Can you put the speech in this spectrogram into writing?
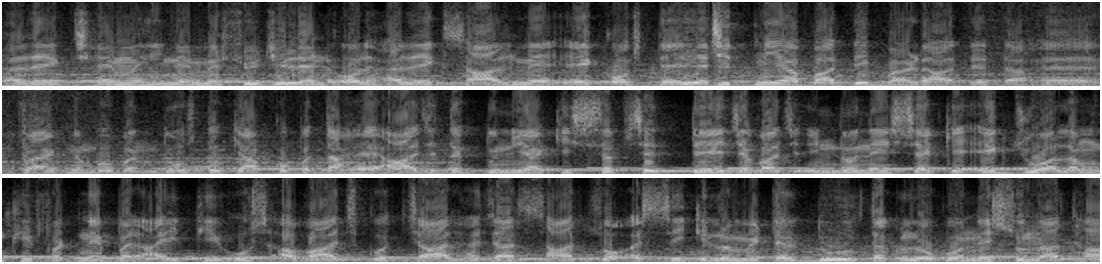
हर एक छह महीने में स्विट्जरलैंड और हर एक साल में एक ऑस्ट्रेलिया जितनी आबादी बढ़ा देता है। फैक्ट नंबर वन दोस्तों, क्या आपको पता है, आज तक दुनिया की सबसे तेज आवाज़ इंडोनेशिया के एक ज्वालामुखी फटने पर आई थी। उस आवाज़ को 4780 किलोमीटर दूर तक लोगों ने सुना था।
